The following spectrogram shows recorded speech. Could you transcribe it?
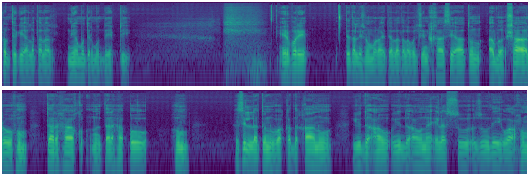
সব থেকে আল্লাহ তালার নিয়ামতের মধ্যে একটি। এরপরে তেতাল্লিশ নম্বর আয়তে আল্লাহ তালা বলছেন, খাসিয়াতুন আব শাহরো হুম তারহাক তারহাকু হুম হাসিল্লাতুন ওয়াকাদ কানু ইউদ আউ ইউদ আউ না এলা সু জুদে ওয়া হুম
